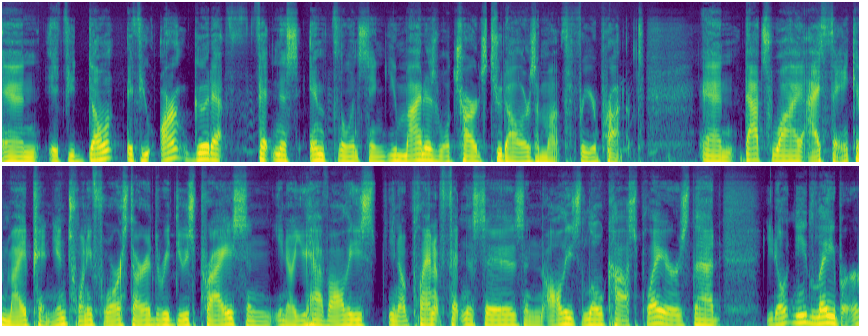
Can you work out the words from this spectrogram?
And if you don't if you aren't good at fitness influencing, you might as well charge $2 a month for your product. And that's why I think, in my opinion, 24 started to reduce price. And, you know, you have all these, you know, Planet Fitnesses and all these low cost players that you don't need labor.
